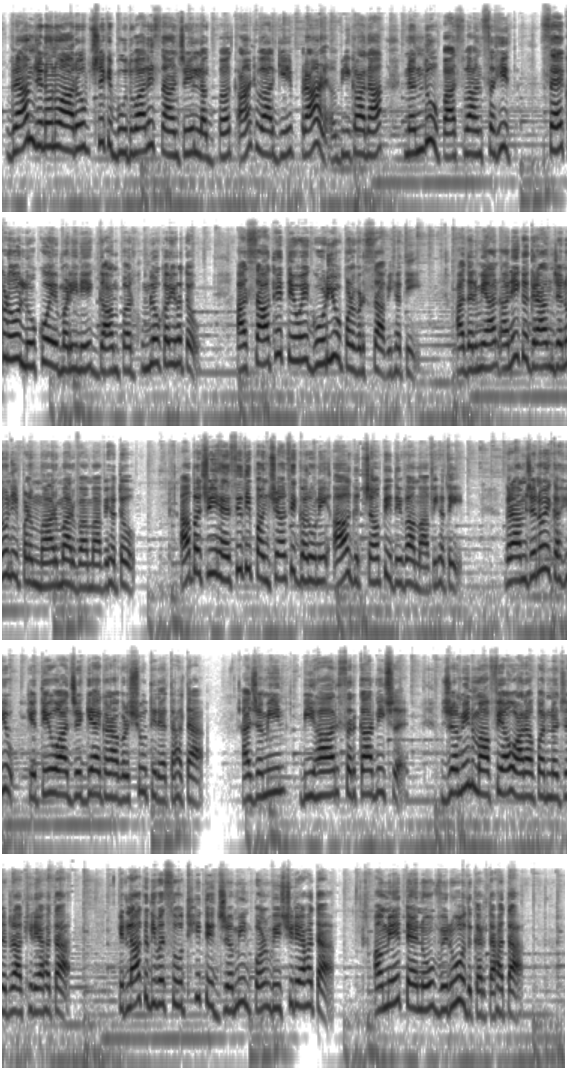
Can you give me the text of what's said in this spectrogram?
ગ્રામજનોનો આરોપ છે કે બુધવારે સાંજે લગભગ આઠ વાગ્યે પ્રાણ ભીગાના નંદુ પાસવાન સહિત સેંકડો લોકોએ મળીને ગામ પર હુમલો કર્યો હતો આ સાથે તેઓએ ગોળીઓ પણ વરસાવી હતી આ દરમિયાન અનેક ગ્રામજનોને પણ માર મારવામાં આવ્યો હતો આ પછી એસી થી પંચ્યાસી ઘરોને આગ ચાંપી દેવામાં આવી હતી ગ્રામજનોએ કહ્યું કે તેઓ આ જગ્યાએ ઘણા વર્ષોથી રહેતા હતા આ જમીન બિહાર સરકારની છે. જમીન માફિયાઓ આના પર નજર રાખી રહ્યા હતા. કેટલાક દિવસોથી તે જમીન પણ વેચી રહ્યા હતા. અમે તેનો વિરોધ કરતા હતા.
